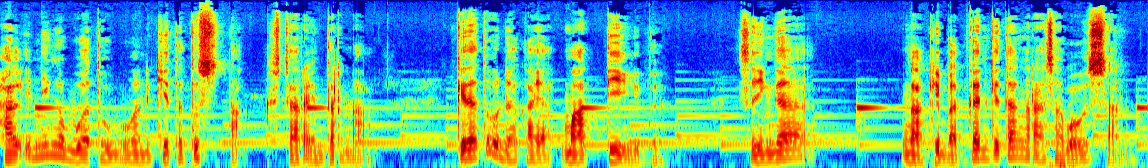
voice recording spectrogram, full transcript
hal ini ngebuat hubungan kita tuh stuck secara internal. Kita tuh udah kayak mati gitu. Sehingga mengakibatkan kita ngerasa bosan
